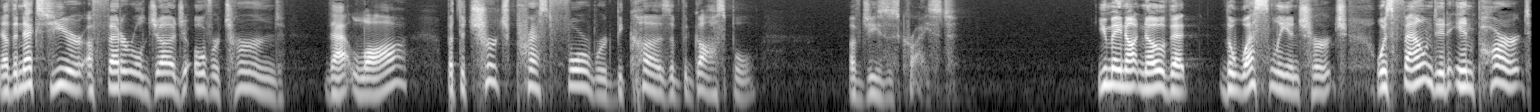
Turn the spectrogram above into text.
Now, the next year, a federal judge overturned that law, but the church pressed forward because of the gospel of Jesus Christ. You may not know that the Wesleyan Church was founded in part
